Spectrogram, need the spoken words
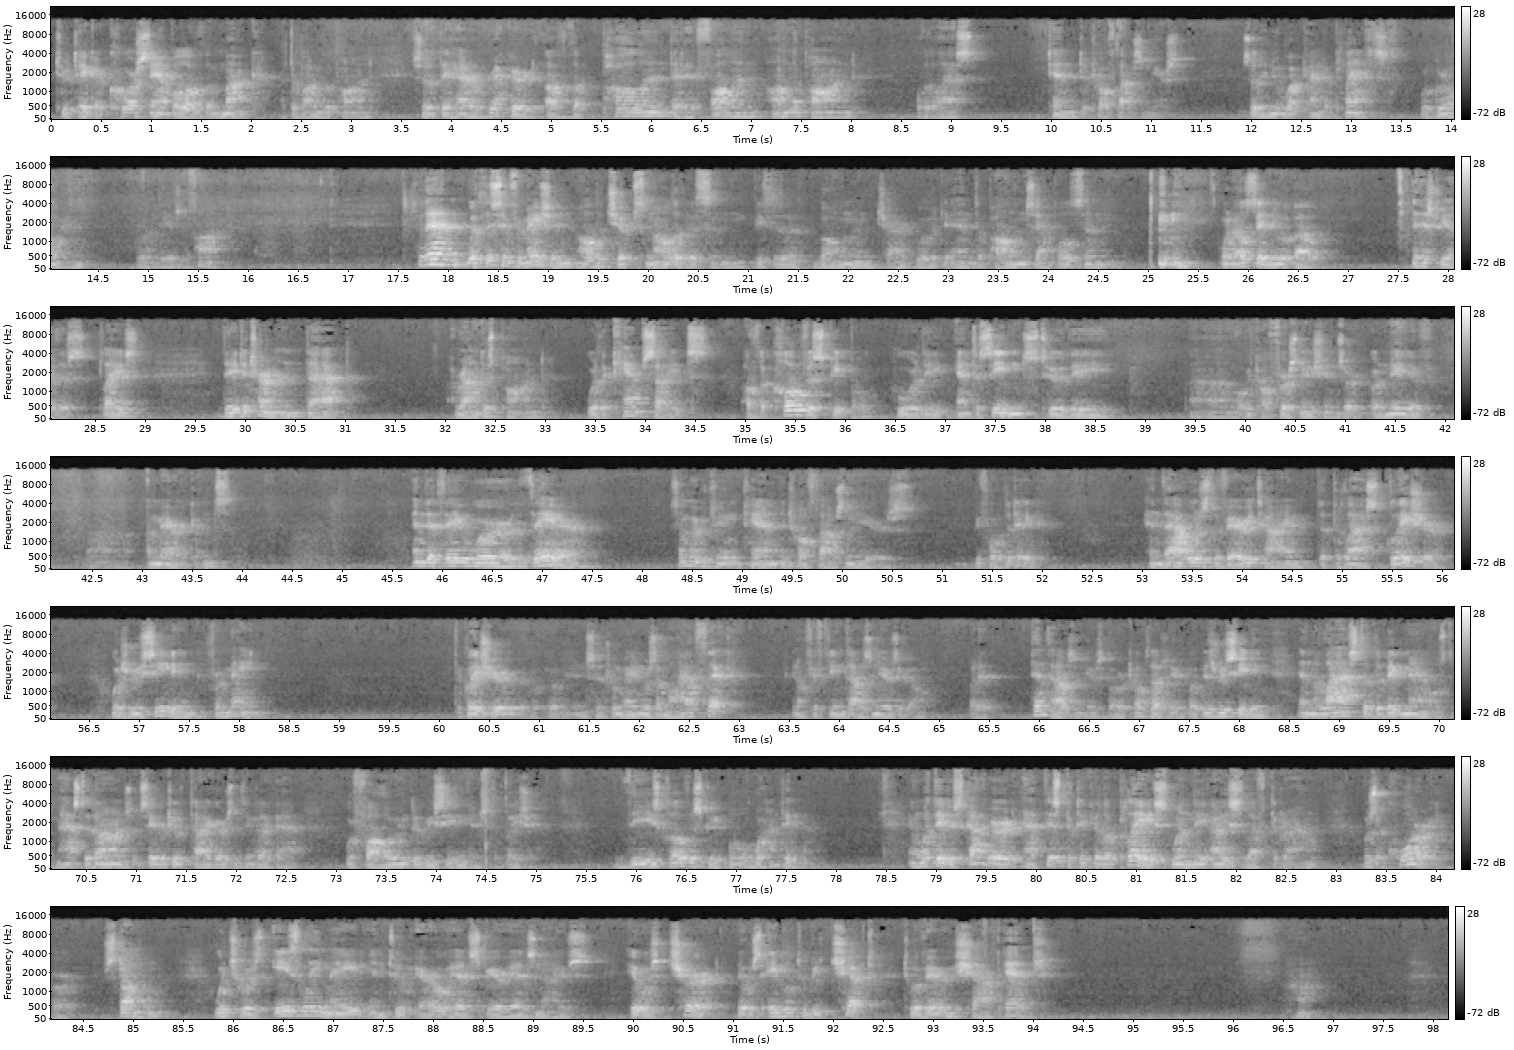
to take a core sample of the muck at the bottom of the pond so that they had a record of the pollen that had fallen on the pond over the last 10 to 12,000 years. So they knew what kind of plants were growing around the edge of the pond. So then, with this information, all the chips and all of this, and pieces of bone and charred wood, and the pollen samples, and what else they knew about the history of this place, they determined that around this pond were the campsites of the Clovis people, who were the antecedents to the uh, what we call First Nations or, or Native uh, Americans, and that they were there somewhere between 10 and 12,000 years before the dig. And that was the very time that the last glacier was receding from Maine. The glacier in central Maine was a mile thick, you know, 15,000 years ago. But at 10,000 years ago or 12,000 years ago, was receding, and the last of the big mammals, the mastodons and saber-toothed tigers and things like that, were following the receding edge of the glacier. These Clovis people were hunting them. And what they discovered at this particular place when the ice left the ground was a quarry or stone which was easily made into arrowheads, spearheads, knives. It was chert that was able to be chipped to a very sharp edge.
